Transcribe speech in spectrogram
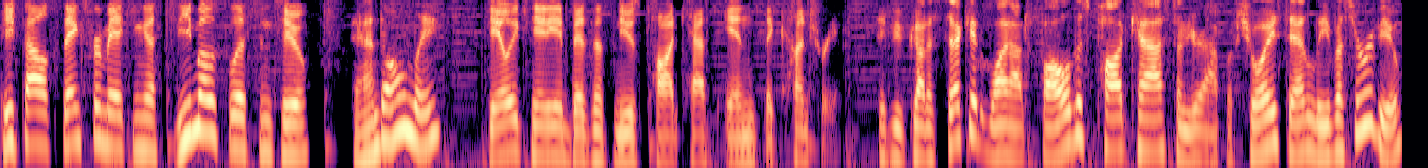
Peak Pals, thanks for making us the most listened to and only daily Canadian business news podcast in the country. If you've got a second, why not follow this podcast on your app of choice and leave us a review?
